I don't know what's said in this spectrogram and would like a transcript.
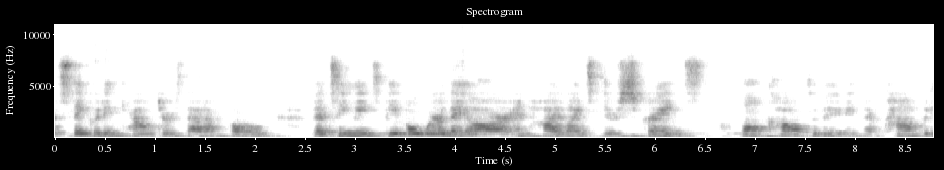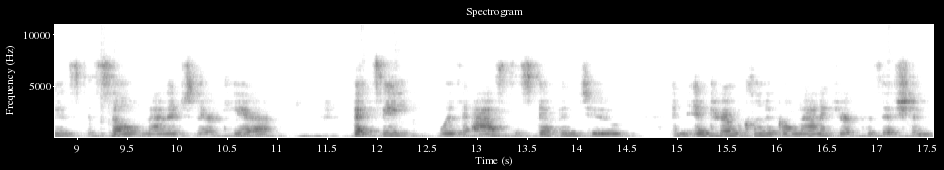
the sacred encounters that unfold. Betsy meets people where they are and highlights their strengths while cultivating their confidence to self manage their care. Betsy was asked to step into an interim clinical manager position.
